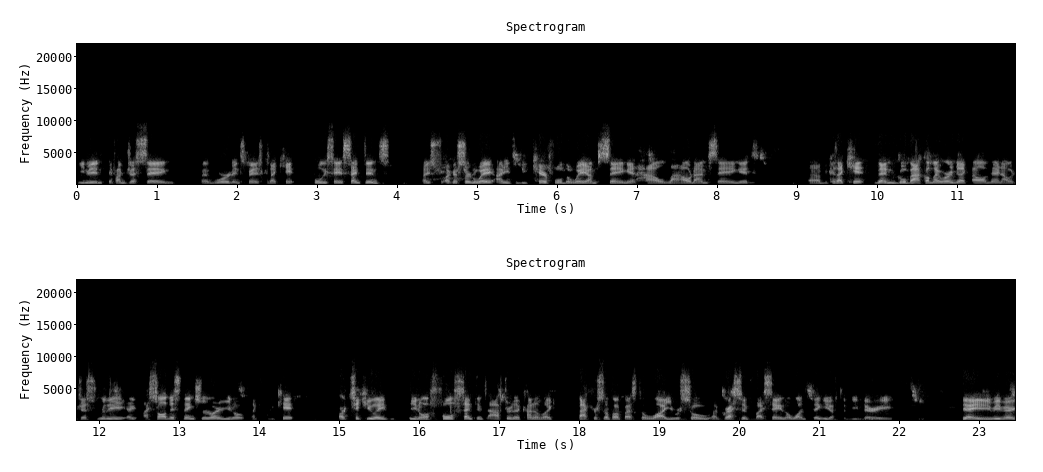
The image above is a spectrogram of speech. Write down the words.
even if I'm just saying a word in Spanish because I can't fully say a sentence like a certain way, I need to be careful the way I'm saying it, how loud I'm saying it, uh, because I can't then go back on my word and be like, oh man, I was just really I, I saw this thing, so you know, like you can't articulate you know a full sentence after to kind of like back yourself up as to why you were so aggressive by saying the one thing. You have to be very yeah, you be very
